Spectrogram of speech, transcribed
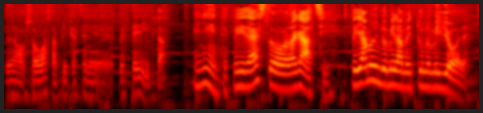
sulla vostra applicazione preferita. E niente, per il resto ragazzi, speriamo in un 2021 migliore.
